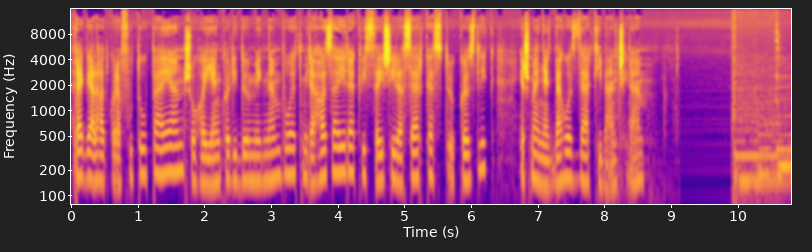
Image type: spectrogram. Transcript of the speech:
Reggel hatkor a futópályán, soha ilyen köridőm még nem volt, mire hazaérek, vissza is ír a szerkesztő, közlik, és menjek be hozzá, kíváncsi rám. thank you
